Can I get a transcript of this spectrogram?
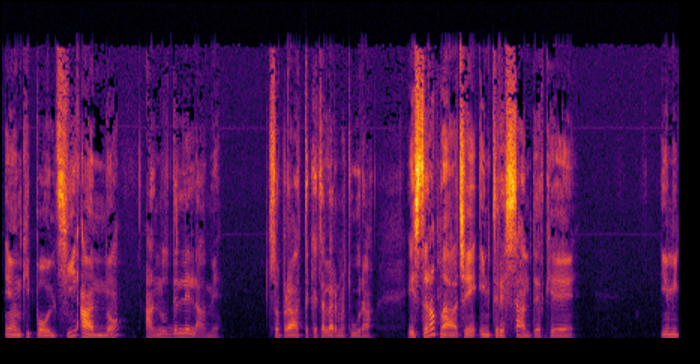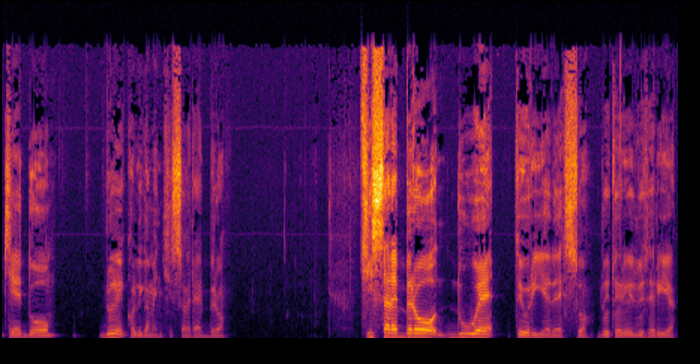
e anche i polsi, hanno, hanno delle lame sopra attaccate all'armatura. E sta roba, cioè, interessante perché io mi chiedo due collegamenti ci sarebbero. Ci sarebbero due teorie adesso, due teorie, due teorie.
